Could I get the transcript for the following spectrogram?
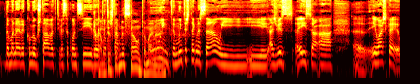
da maneira como eu gostava que tivesse acontecido. Há muita estagnação também, não é? Muita, muita estagnação e, e às vezes é isso. Há, há, eh, eu acho que é-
